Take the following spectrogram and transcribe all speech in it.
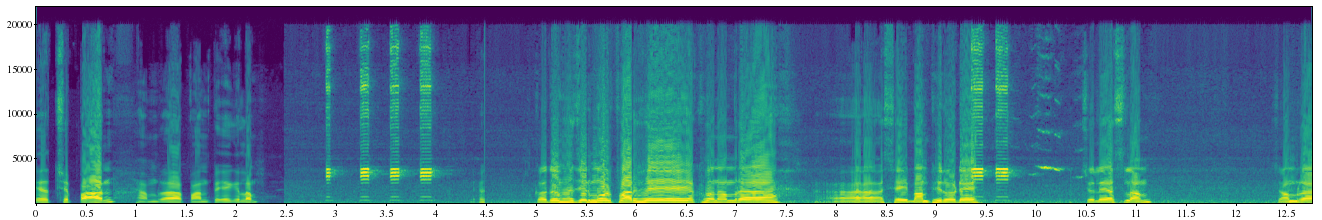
এ হচ্ছে পান আমরা পান পেয়ে গেলাম। কদম হাজির মোড় পার হয়ে এখন আমরা সেই বাম্পি রোডে চলে আসলাম। তো আমরা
